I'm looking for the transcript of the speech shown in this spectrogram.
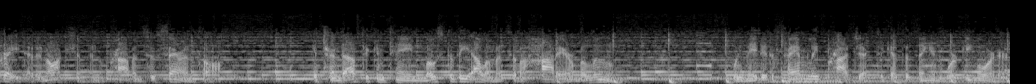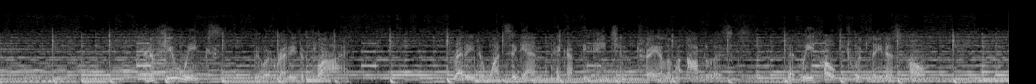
crate at an auction in the province of Saranthal. It turned out to contain most of the elements of a hot air balloon. We made it a family project to get the thing in working order. In a few weeks, we were ready to fly. Ready to once again pick up the ancient trail of obelisks that we hoped would lead us home.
